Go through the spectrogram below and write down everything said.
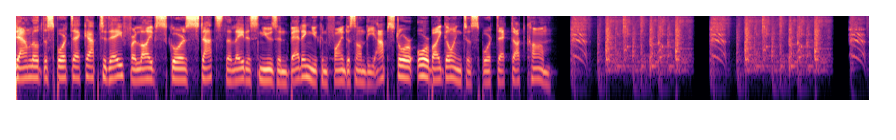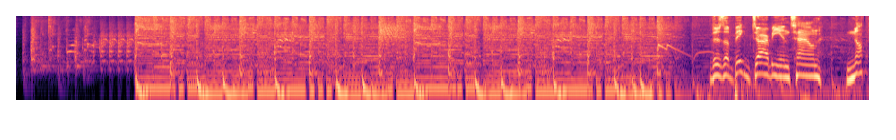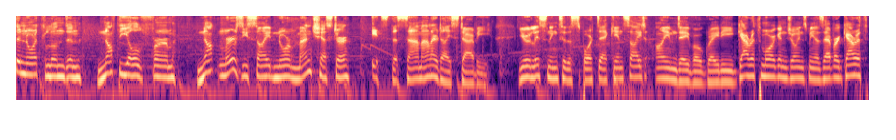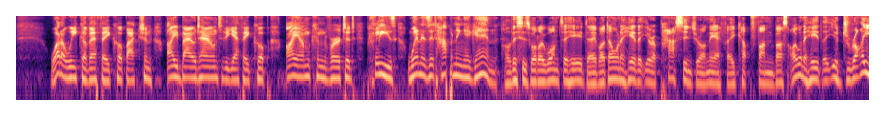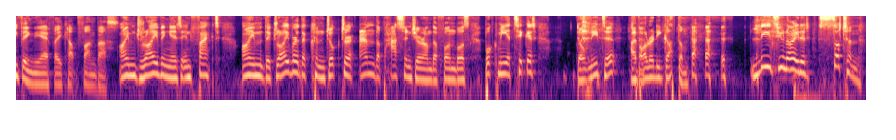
Download the Sport Deck app today for live scores, stats, the latest news in betting. You can find us on the App Store or by going to sportdeck.com. There's a big derby in town. Not the North London, not the Old Firm, not Merseyside nor Manchester. It's the Sam Allardyce derby. You're listening to the Sport Deck Insight. I'm Dave O'Grady. Gareth Morgan joins me as ever. Gareth, what a week of FA Cup action. I bow down to the FA Cup. I am converted. Please, when is it happening again? Oh, this is what I want to hear, Dave. I don't want to hear that you're a passenger on the FA Cup fun bus. I want to hear that you're driving the FA Cup fun bus. I'm driving it. In fact, I'm the driver, the conductor, and the passenger on the fun bus. Book me a ticket. Don't need to. I've already got them. Leeds United, Sutton.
